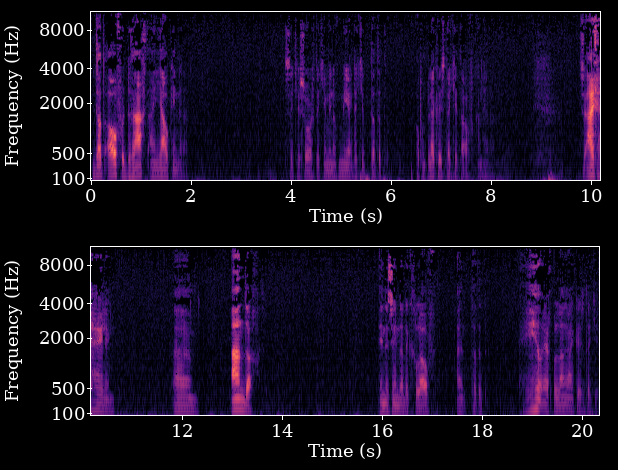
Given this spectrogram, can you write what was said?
dat overdraagt aan jouw kinderen. Dus dat je zorgt dat je min of meer, dat, je, dat het op een plek is dat je het erover kan hebben. Dus eigen heling. Ehm, aandacht. In de zin dat ik geloof en dat het heel erg belangrijk is dat je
